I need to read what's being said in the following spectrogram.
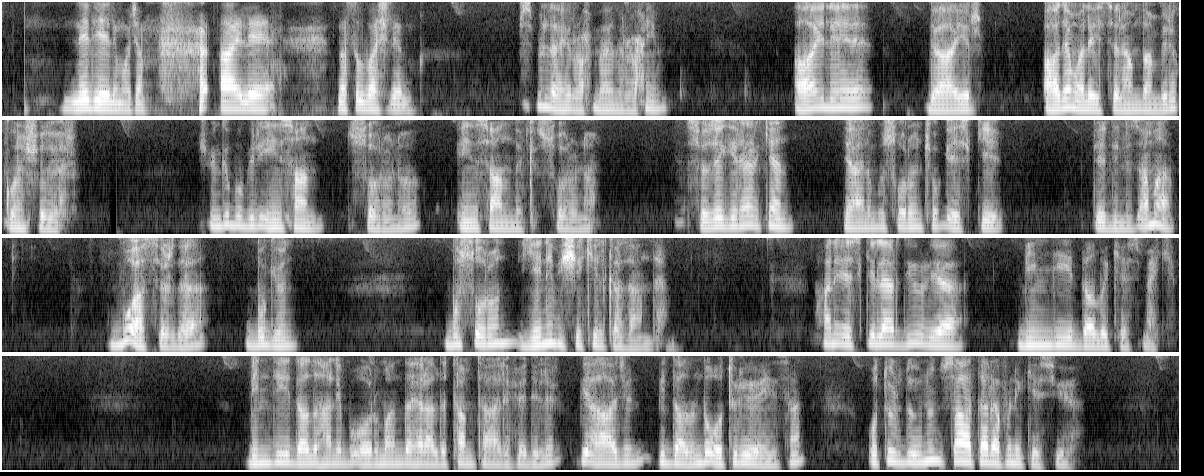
Ne diyelim hocam? Aileye nasıl başlayalım? Bismillahirrahmanirrahim. Aileye dair Adem Aleyhisselam'dan beri konuşuluyor. Çünkü bu bir insan sorunu, insanlık sorunu. Söze girerken yani bu sorun çok eski dediniz ama bu asırda bugün bu sorun yeni bir şekil kazandı. Hani eskiler diyor ya bindiği dalı kesmek. Bindiği dalı hani bu ormanda herhalde tam tarif edilir. Bir ağacın bir dalında oturuyor insan. Oturduğunun sağ tarafını kesiyor.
